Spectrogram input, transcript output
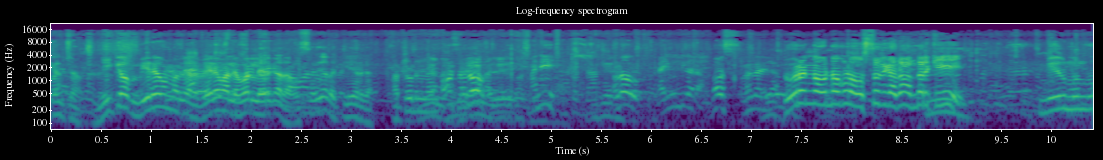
కొంచెం మీకే మీరే ఉన్నారు కదా వేరే వాళ్ళు ఎవరు లేరు కదా వస్తుంది కదా క్లియర్గా అటు దూరంగా ఉన్నా కూడా వస్తుంది కదా అందరికి. మీరు ముందు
